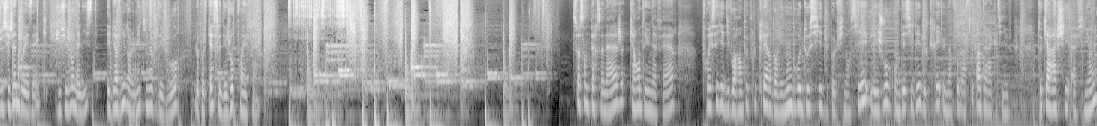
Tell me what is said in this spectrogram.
Je suis Jeanne Boézek, je suis journaliste et bienvenue dans le Making of des jours, le podcast des jours.fr. « 60 personnages, 41 affaires. Pour essayer d'y voir un peu plus clair dans les nombreux dossiers du pôle financier, les jours ont décidé de créer une infographie interactive. De Karachi à Fillon,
